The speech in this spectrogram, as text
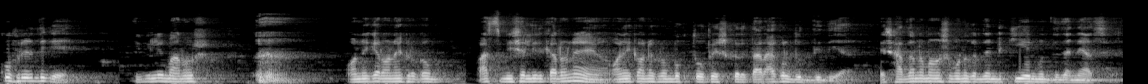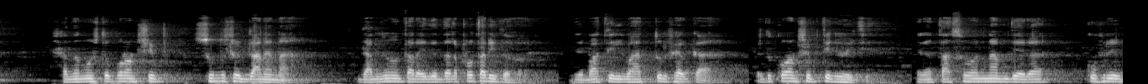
কুফরির দিকে? এগুলি মানুষ অনেকের অনেক রকম পাঁচ মিশালির কারণে অনেকে, অনেক রকম বক্তব্য পেশ করে তার আকল বুদ্ধি দিয়া। এ সাধারণ মানুষ মনে করে যে, কি এর মধ্যে জানে আছে? সাধারণ মানুষ তো কোরআন শিব শূন্য শিব জানে না। যার জন্য তারা এদের দ্বারা প্রতারিত হয়। যে বাতিল বাহাত্তর ফেরকা এটা তো কোরআন শিব থেকে হয়েছে। এরা তাসোয়ার নাম দিয়ে এরা কুফরির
